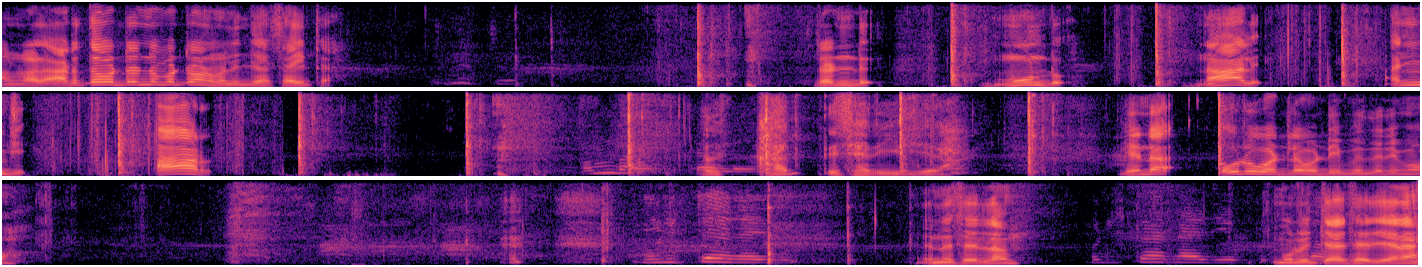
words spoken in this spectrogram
அங்கே அடுத்த வட்டு ரெண்டு மட்டும் ஒன்று இல்லைஞ்சா சைட்டா. ரெண்டு மூன்று நாலு அஞ்சு ஆறு. அது கத்து சரியில்லையா? ஏண்டா ஒரு வட்டில் வட்டி இப்போ தெரியுமா முடித்த ரெடி என்ன செல்லம் முடிச்சா சரி ஏண்ணா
